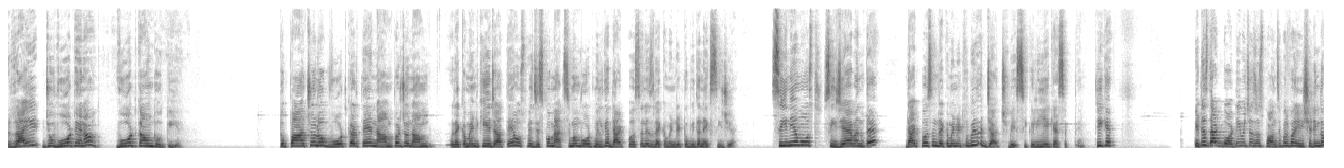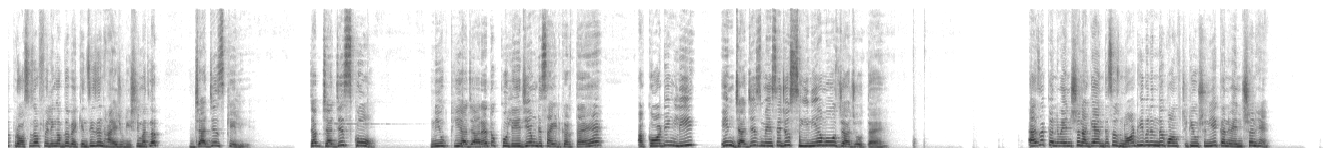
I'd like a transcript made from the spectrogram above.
right जो vote है ना वोट काउंट होती है। तो पाँचों लोग वोट करते हैं, नाम पर जो नाम रेकमेंड किए जाते हैं, उसमें जिसको मैक्सिमम वोट मिलते that person is recommended to be the next CJI senior most CJI बनता है that person recommended to be the जज बेसिकली ये कह सकते हैं, ठीक है? It is that body which is responsible for initiating the process of filling of the vacancies in high judiciary मतलब जजेस के लिए। जब जजेस को नियुक्त किया जा रहा है तो कोलेजियम डिसाइड करता है। अकॉर्डिंगली इन जजेस में से जो सीनियर मोस्ट जज होता है। As a convention again this is not given in the constitution ये कन्वेंशन है।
